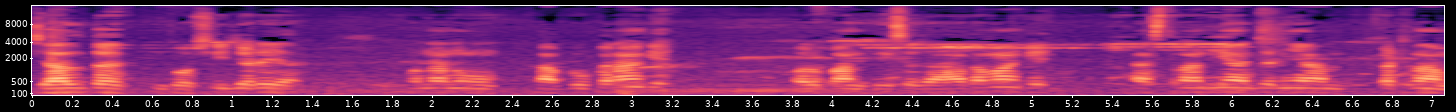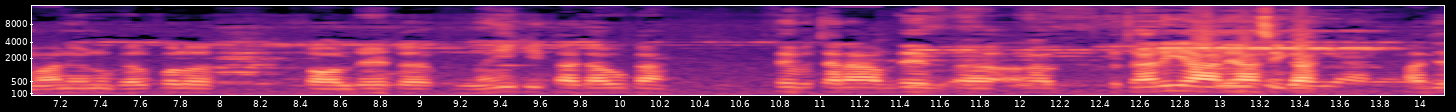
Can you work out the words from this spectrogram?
ਜਲਦ ਦੋਸ਼ੀ ਜਿਹੜੇ ਆ, ਉਹਨਾਂ ਨੂੰ ਕਾਬੂ ਕਰਾਂਗੇ ਔਰ ਬਣਦੀ ਸਜ਼ਾ ਦੇਵਾਂਗੇ। ਇਸ ਤਰ੍ਹਾਂ ਦੀਆਂ ਜਿਹੜੀਆਂ ਘਟਨਾਵਾਂ ਨੇ ਉਹਨੂੰ ਬਿਲਕੁਲ ਟੋਲਰੇਟ ਨਹੀਂ ਕੀਤਾ ਜਾਊਗਾ। ਤੇ ਵਿਚਾਰਾ ਆਪਦੇ ਅਹ, ਅਹ, ਆ ਰਿਹਾ ਸੀਗਾ। ਅੱਜ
